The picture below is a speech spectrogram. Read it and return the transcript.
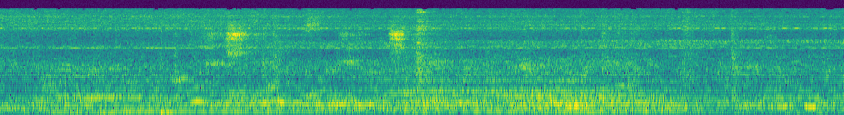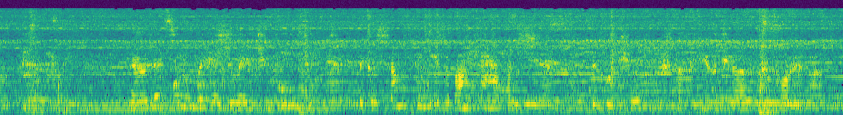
Now let's move ahead to ancient Egypt, because something is about to happen here that will change the future forever.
